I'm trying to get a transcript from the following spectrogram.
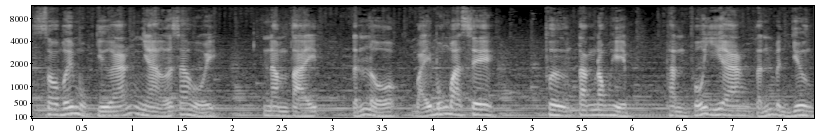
so với một dự án nhà ở xã hội nằm tại tỉnh lộ 743C, phường Tân Đông Hiệp, thành phố Dĩ An, tỉnh Bình Dương.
